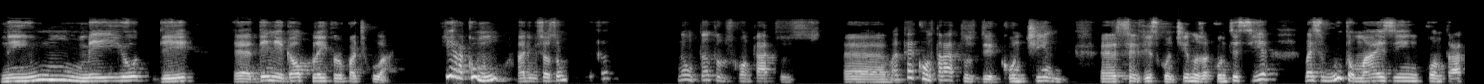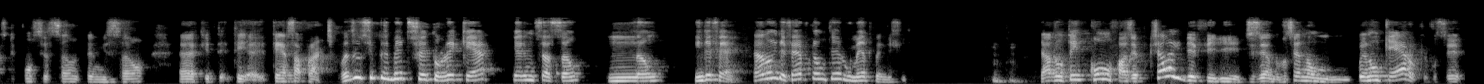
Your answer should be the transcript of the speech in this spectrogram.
nenhum meio de é, denegar o pleito do particular. Que era comum a administração pública, não tanto dos contratos, é, até contratos de contínuo, é, serviço contínuos acontecia, mas muito mais em contratos de concessão e permissão é, que tem, tem essa prática. Mas simplesmente o sujeito requer e a administração não indefere. Ela não indefere porque não tem argumento para indeferir. Ela não tem como fazer, porque se ela indeferir dizendo você não, eu não quero que você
